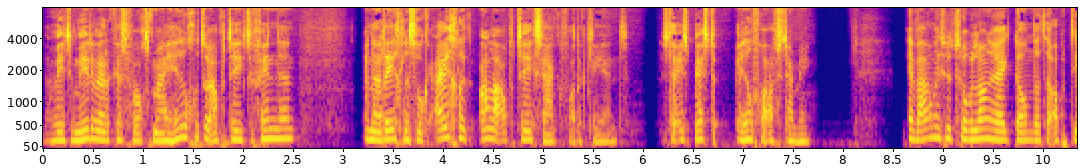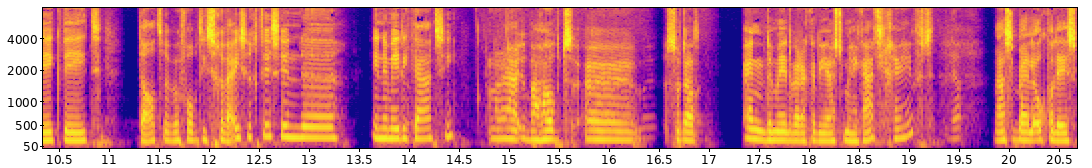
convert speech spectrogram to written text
dan weten medewerkers volgens mij heel goed de apotheek te vinden. En dan regelen ze ook eigenlijk alle apotheekzaken voor de cliënt. Dus daar is best heel veel afstemming. En waarom is het zo belangrijk dan dat de apotheek weet dat er bijvoorbeeld iets gewijzigd is in de, in de medicatie? Nou ja, überhaupt zodat en de medewerker de juiste medicatie geeft. Ja. Maar ze bellen ook wel eens,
